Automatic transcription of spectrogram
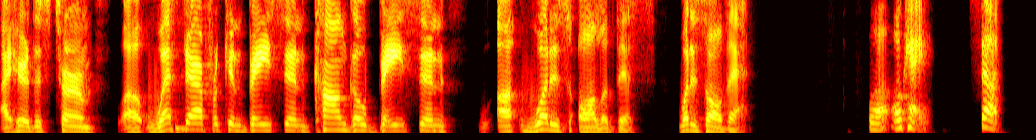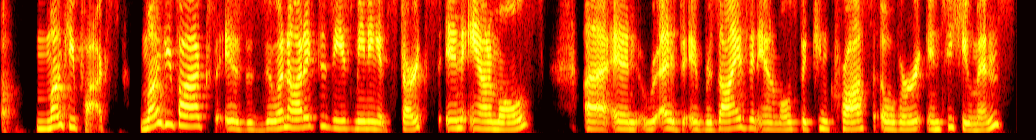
I hear this term, uh, West African Basin, Congo Basin. Uh, what is all of this? What is all that? Well, okay. So, monkeypox. Monkeypox is a zoonotic disease, meaning it starts in animals uh, and it, resides in animals, but can cross over into humans.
